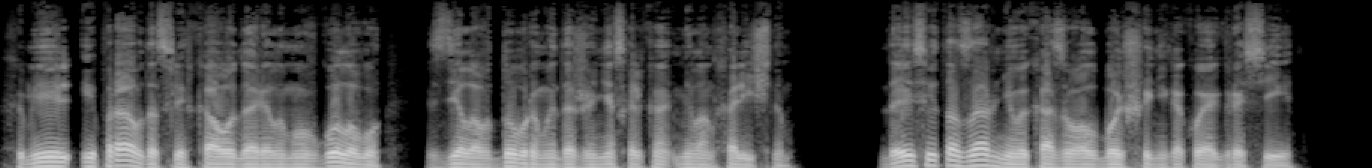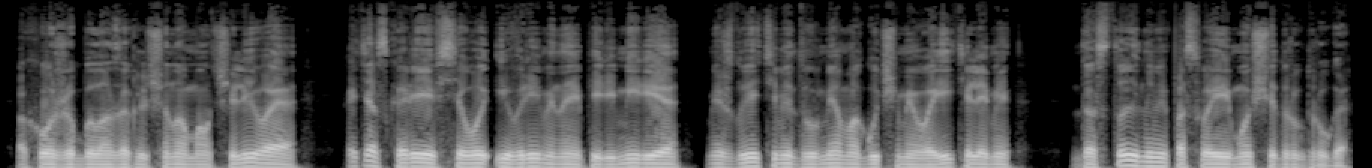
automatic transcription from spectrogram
Хмель и правда слегка ударил ему в голову, — сделав добрым и даже несколько меланхоличным. Да и Святозар не выказывал больше никакой агрессии. Похоже, было заключено молчаливое, хотя, скорее всего, и временное перемирие между этими двумя могучими воителями, достойными по своей мощи друг друга.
